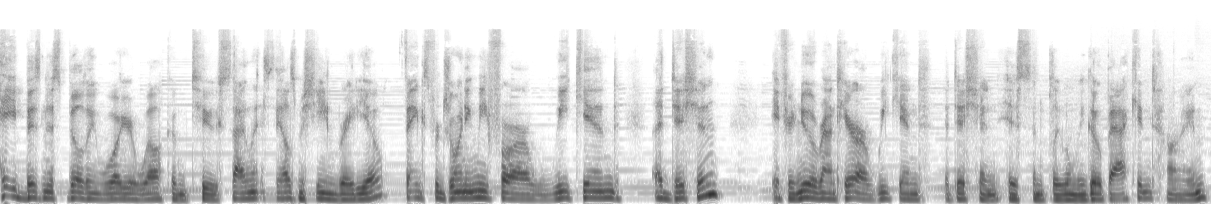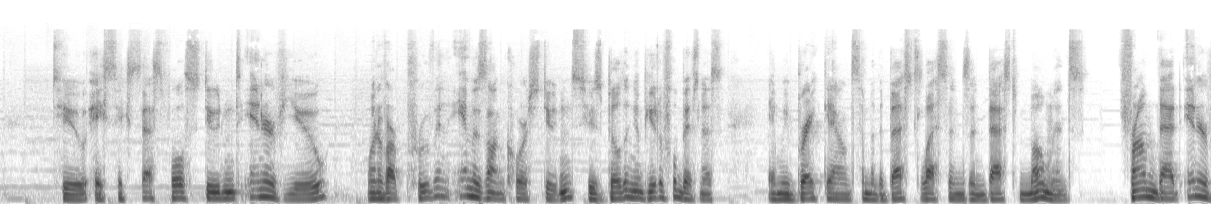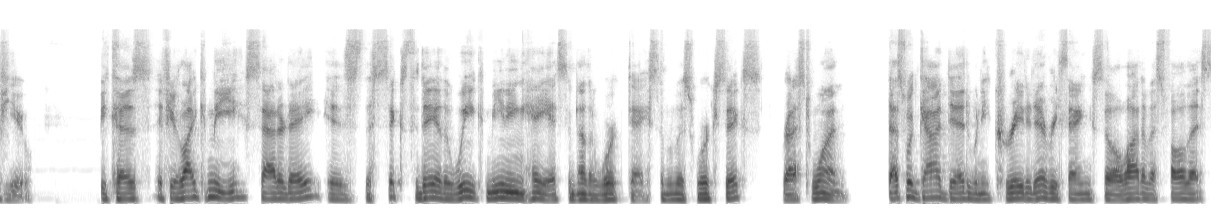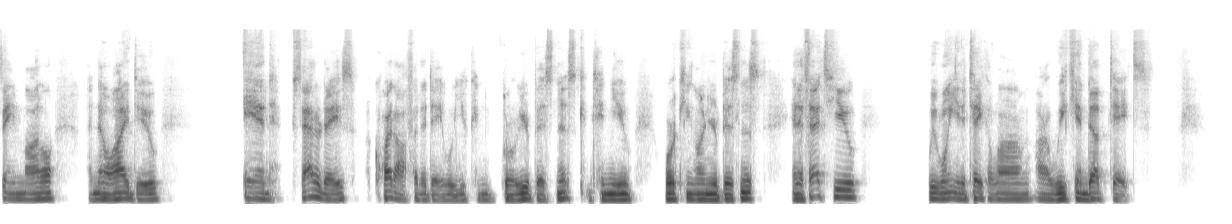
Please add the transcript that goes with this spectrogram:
Hey, business building warrior, welcome to Silent Sales Machine Radio. Thanks for joining me for our weekend edition. If you're new around here, our weekend edition is simply when we go back in time to a successful student interview, one of our proven Amazon course students who's building a beautiful business, and we break down some of the best lessons and best moments from that interview. Because if you're like me, Saturday is the sixth day of the week, meaning, hey, it's another work day. Some of us work six, rest one. That's what God did when He created everything. So a lot of us follow that same model. I know I do. And Saturdays are quite often a day where you can grow your business, continue working on your business. And if that's you, we want you to take along our weekend updates.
